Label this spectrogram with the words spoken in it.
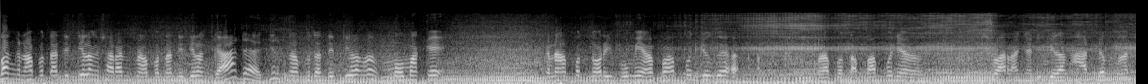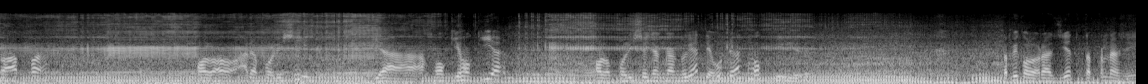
bang kenapa nanti tilang? Saran kenapa nanti tilang? Nggak ada anjir. Kenapa nanti tilang? Mau make knalpot Norifumi apa pun juga. Knalpot apa pun yang suaranya dibilang adem atau apa. Kalau ada polisi ya hoki-hoki ya. Kalau polisinya nggak ngeliat ya udah hoki gitu. Tapi kalau razia tetap kena sih.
